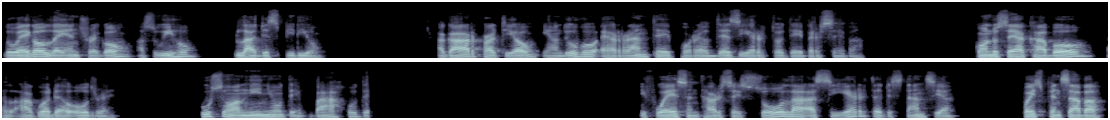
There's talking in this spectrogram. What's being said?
Luego le entregó a su hijo y la despidió. Agar partió y anduvo errante por el desierto de Berseba. Cuando se acabó el agua del odre, puso al niño debajo de y fue a sentarse sola a cierta distancia, pues pensaba,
